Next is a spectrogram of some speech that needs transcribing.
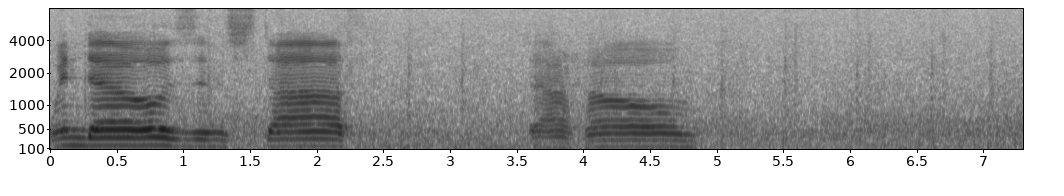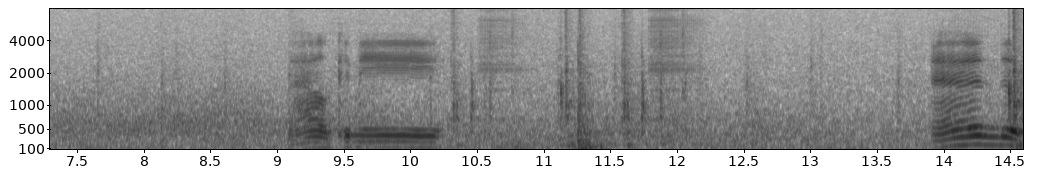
windows and stuff. Our home. Balcony. And of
